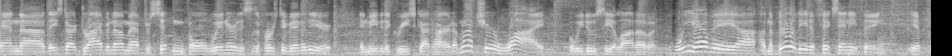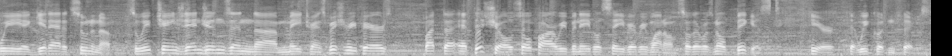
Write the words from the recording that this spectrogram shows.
And uh, they start driving them after sitting all winter. This is the first event of the year, and maybe the grease got hard. I'm not sure why, but we do see a lot of it. We have a, uh, an ability to fix anything if we get at it soon enough. So we've changed engines and uh, made transmission repairs, but uh, at this show, so far, we've been able to save every one of them. So there was no biggest here that we couldn't fix.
